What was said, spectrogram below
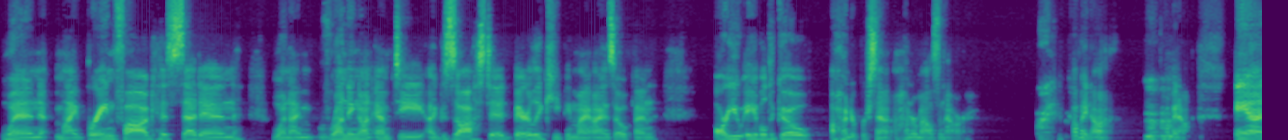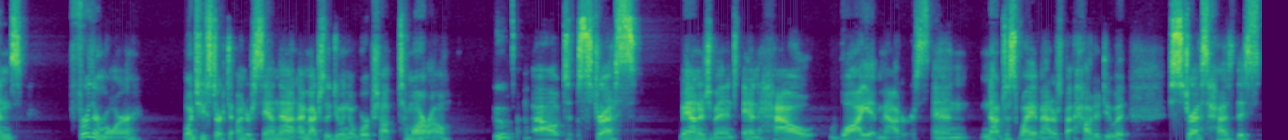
when my brain fog has set in when i'm running on empty exhausted barely keeping my eyes open are you able to go 100% 100 miles an hour Right. probably not Mm-mm. Probably not. And furthermore, once you start to understand that, I'm actually doing a workshop tomorrow Ooh. about stress management and how why it matters and not just why it matters but how to do it stress has this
